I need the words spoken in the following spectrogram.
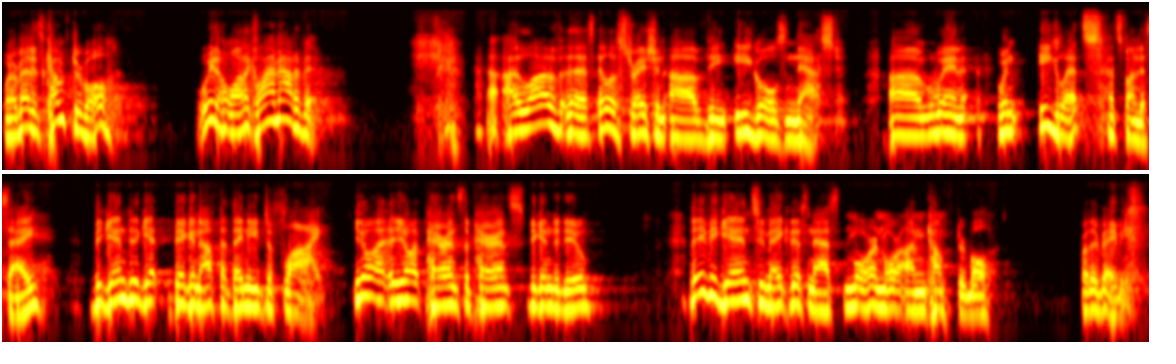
When our bed is comfortable, we don't want to climb out of it. I love this illustration of the eagle's nest. Um, when, when eaglets, that's fun to say, begin to get big enough that they need to fly. You know what, you know what parents, the parents begin to do? They begin to make this nest more and more uncomfortable for their babies.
